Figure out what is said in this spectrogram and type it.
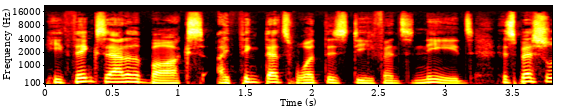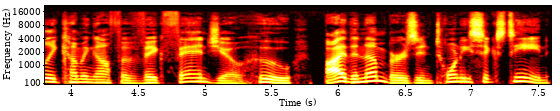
He thinks out of the box. I think that's what this defense needs, especially coming off of Vic Fangio, who, by the numbers in 2016,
